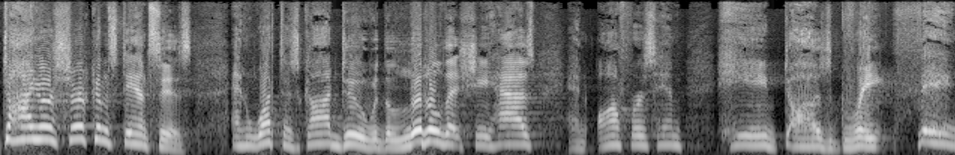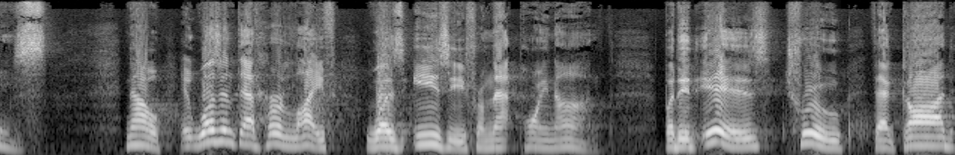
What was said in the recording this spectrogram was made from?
dire circumstances. And what does God do with the little that she has and offers him? He does great things. Now, it wasn't that her life was easy from that point on, but it is true that God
